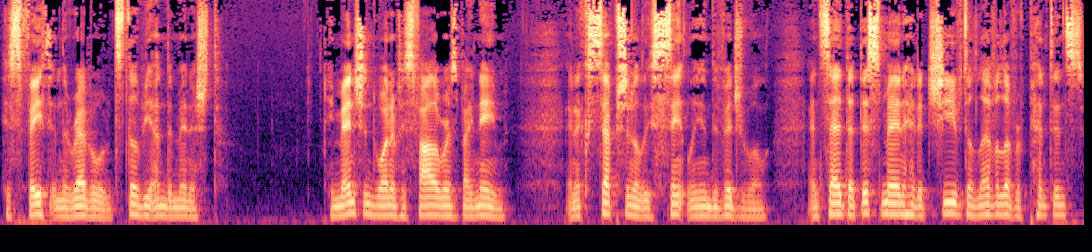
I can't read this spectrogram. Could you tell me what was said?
his faith in the Rebbe would still be undiminished. He mentioned one of his followers by name, an exceptionally saintly individual, and said that this man had achieved a level of repentance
